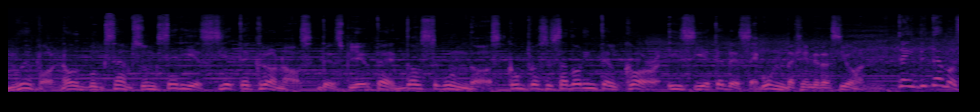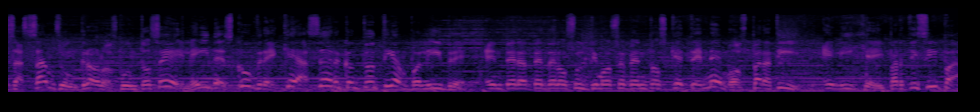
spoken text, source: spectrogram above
Nuevo Notebook Samsung Series 7 Cronos. Despierta en 2 segundos con procesador Intel Core i7 de segunda generación. Te invitamos a samsungcronos.cl y descubre qué hacer con tu tiempo libre. Entérate de los últimos eventos que tenemos para ti. Elige y participa.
